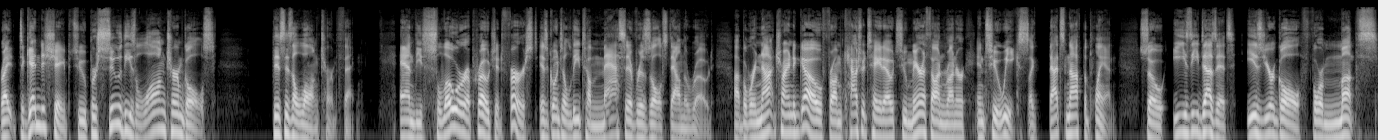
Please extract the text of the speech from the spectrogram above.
right? To get into shape, to pursue these long term goals, this is a long term thing. And the slower approach at first is going to lead to massive results down the road. Uh, but we're not trying to go from couch potato to marathon runner in two weeks. Like, that's not the plan. So, easy does it is your goal for months,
